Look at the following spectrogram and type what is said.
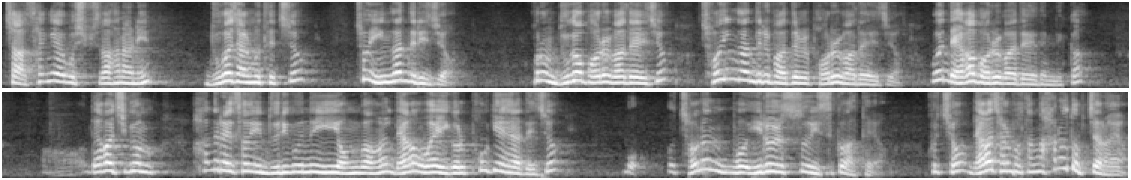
자, 생각해 보십시다, 하나님. 누가 잘못했죠? 저 인간들이죠. 그럼 누가 벌을 받아야죠? 저 인간들이 받을 벌을 받아야죠. 왜 내가 벌을 받아야 됩니까? 어, 내가 지금 하늘에서 이 누리고 있는 이 영광을 내가 왜 이걸 포기해야 되죠? 뭐 저는 뭐 이럴 수 있을 것 같아요. 그렇죠? 내가 잘못한 거 하나도 없잖아요.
